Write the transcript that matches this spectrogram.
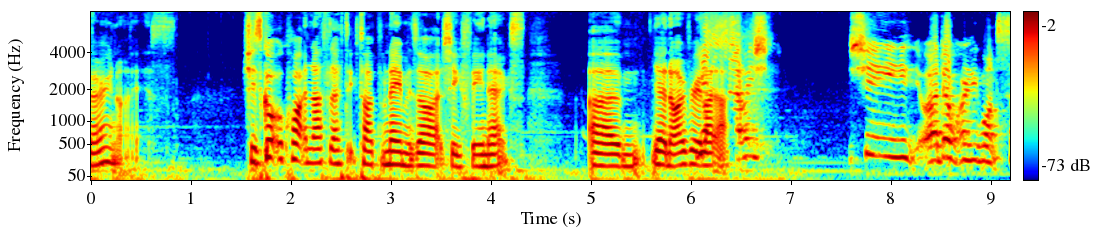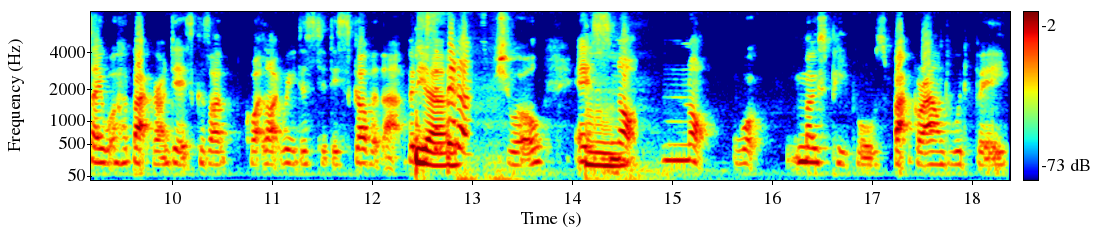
Very nice. She's got a, quite an athletic type of name as well, actually, Phoenix. Um, yeah, no, I really like that. I mean, she, I don't really want to say what her background is because I quite like readers to discover that, but it's yeah. a bit unusual. It's mm. not not what most people's background would be,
